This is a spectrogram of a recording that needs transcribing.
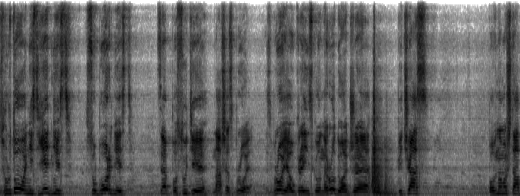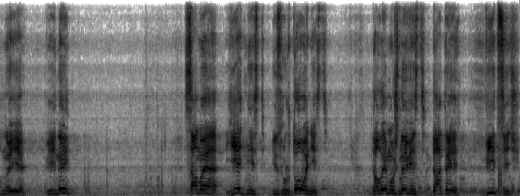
Згуртованість, єдність, соборність це по суті наша зброя. Зброя українського народу, адже під час повномасштабної війни саме єдність і згуртованість дали можливість дати відсіч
